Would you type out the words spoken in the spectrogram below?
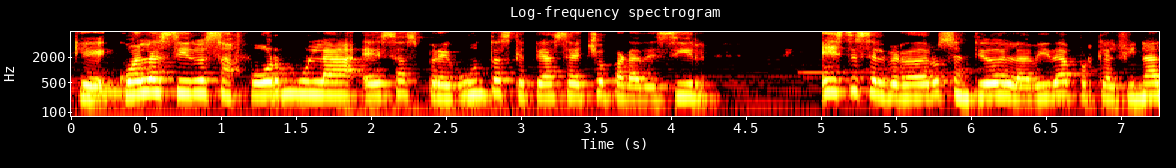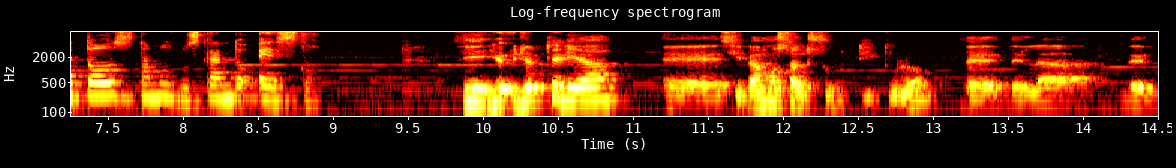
que, cuál ha sido esa fórmula, esas preguntas que te has hecho para decir, este es el verdadero sentido de la vida, porque al final todos estamos buscando esto? Sí, yo, yo diría, eh, si vamos al subtítulo de, de la, del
